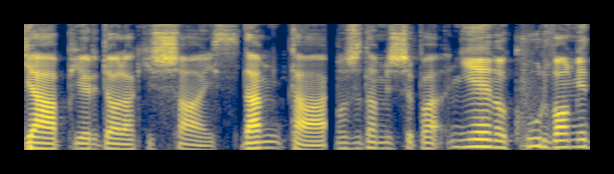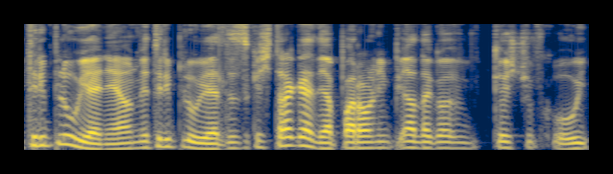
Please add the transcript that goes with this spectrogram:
Ja pierdolę, jakiś szajs. Dam, tak, może tam jeszcze pa... Nie no, kurwa, on mnie tripluje, nie? On mnie tripluje. To jest jakaś tragedia, paraolimpiada, go, gościu w chuj.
